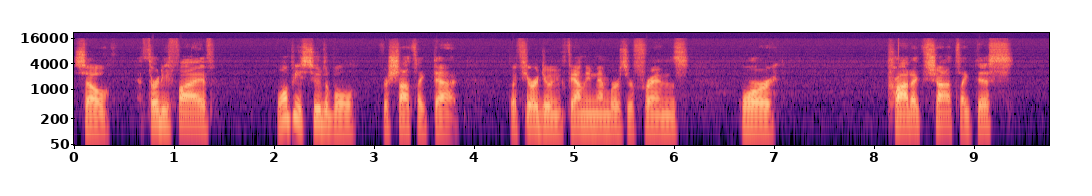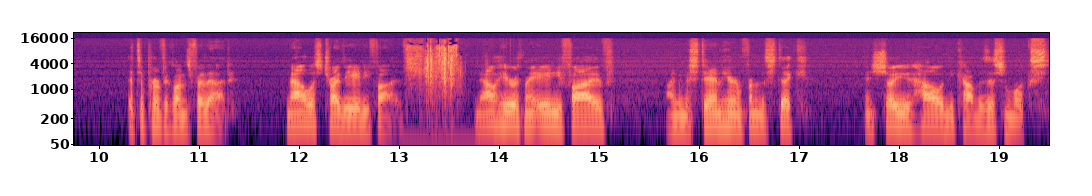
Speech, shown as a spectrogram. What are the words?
So 35 won't be suitable for shots like that. But if you're doing family members or friends or product shots like this, it's a perfect lens for that. Now let's try the 85. Now here with my 85, I'm going to stand here in front of the stick and show you how the composition looks.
